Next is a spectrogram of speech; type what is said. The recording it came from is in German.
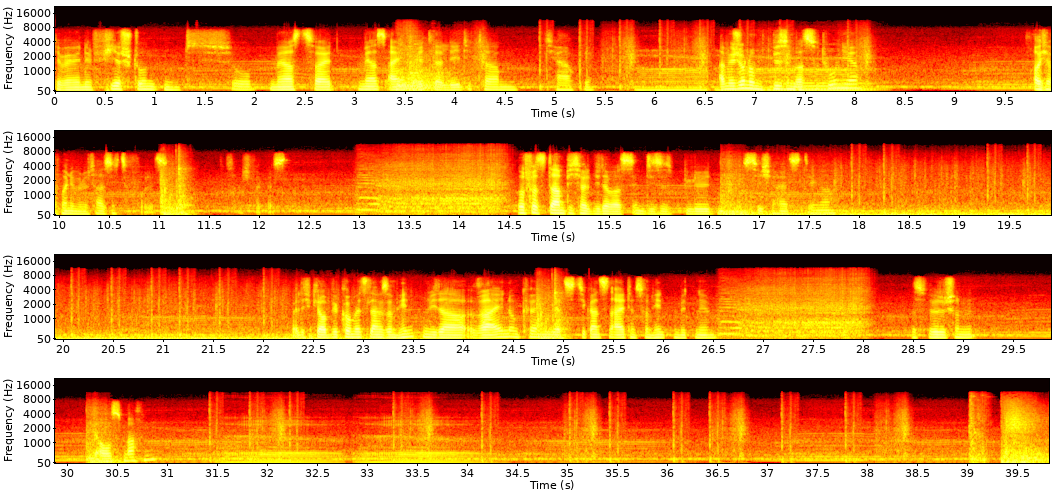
Okay, wenn wir in den vier Stunden so mehr als zwei, mehr als ein Drittel erledigt haben. Tja, okay. Haben wir schon noch ein bisschen was zu tun hier. Oh, ich hoffe, mein Inventar ist nicht zu voll jetzt. Das habe ich vergessen. Notfalls dump ich halt wieder was in dieses blöden Sicherheitsdinger. Weil ich glaube, wir kommen jetzt langsam hinten wieder rein und können jetzt die ganzen Items von hinten mitnehmen. Das würde schon ausmachen.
